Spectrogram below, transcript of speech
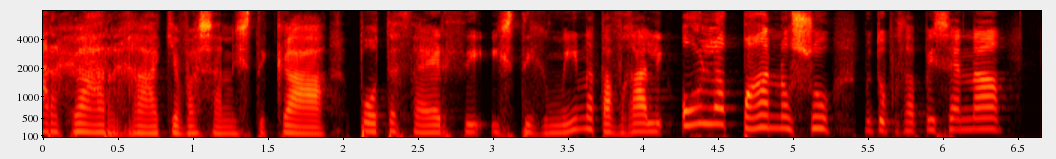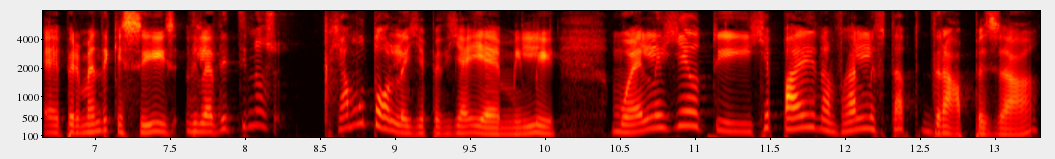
αργά-αργά και βασανιστικά πότε θα έρθει η στιγμή να τα βγάλει όλα πάνω σου με το που θα πεις ένα ε, «περιμένετε κι εσείς». Δηλαδή, τι Ποια μου το έλεγε, παιδιά, η Έμιλι. Μου έλεγε ότι είχε πάει να βγάλει λεφτά από την τράπεζα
